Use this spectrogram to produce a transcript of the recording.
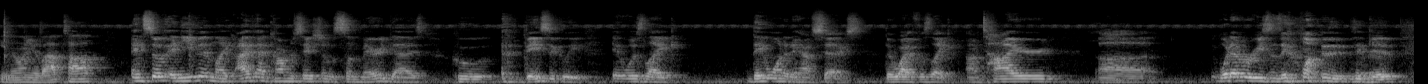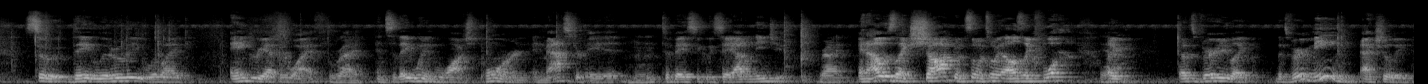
You know, on your laptop. And so, and even like I've had conversations with some married guys who basically it was like they wanted to have sex. Their wife was like, "I'm tired," uh, whatever reasons they wanted to give. So they literally were like angry at their wife, Right. and so they went and watched porn and masturbated Mhm. to basically say, "I don't need you." Right. And I was like shocked when someone told me. I was like, "What?" Yeah. Like that's very like that's very mean actually.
